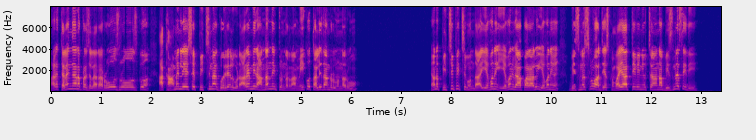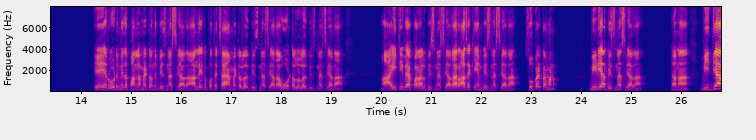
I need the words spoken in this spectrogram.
అరే తెలంగాణ ప్రజలారా రోజు రోజుకు ఆ కామెంట్లు వేసే పిచ్చిన గొర్రెలు కూడా. అరే మీరు అన్నం తింటున్నారా? మీకు తల్లిదండ్రులు ఉన్నారు. ఏమైనా పిచ్చి పిచ్చిగా ఉందా ఎవని ఎవని వ్యాపారాలు ఎవని బిజినెస్లు వారు చేసుకుని? వైఆర్టీవీ న్యూస్ ఛానల్ నా బిజినెస్ ఇది. ఏ రోడ్డు మీద పండ్ల మెట్ట బిజినెస్ కాదా? లేకపోతే ఛాయామెట్టలది బిజినెస్ కాదా? హోటల్లో బిజినెస్ కాదా? ఐటీ వ్యాపారాలు బిజినెస్ కాదా? రాజకీయం బిజినెస్ కాదా? చూపెట్టా మనం. మీడియా బిజినెస్ కాదా? ఏమన్నా విద్యా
